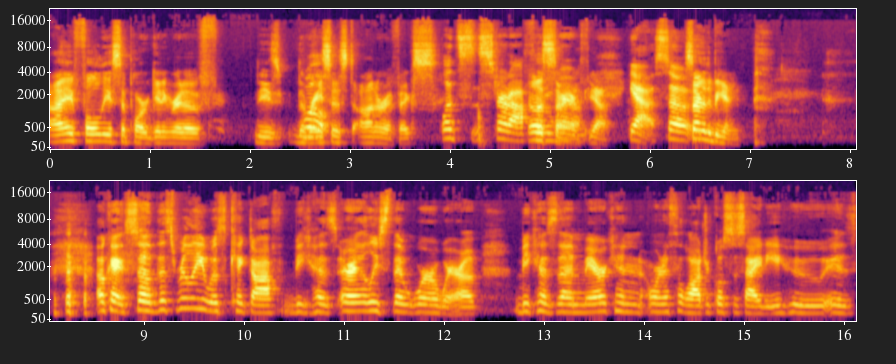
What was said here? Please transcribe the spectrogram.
I fully support getting rid of these the Well- racist honorifics. Let's start off Let's from start where. off. Yeah, Yeah. So start at the beginning. Okay, so this really was kicked off because, or at least that we're aware of, because the American Ornithological Society, who is,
